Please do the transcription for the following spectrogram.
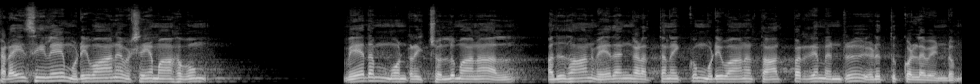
கடைசியிலே முடிவான விஷயமாகவும் வேதம் ஒன்றை சொல்லுமானால் அதுதான் வேதங்கள் அத்தனைக்கும் முடிவான தாத்பரியம் என்று எடுத்துக்கொள்ள வேண்டும்.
